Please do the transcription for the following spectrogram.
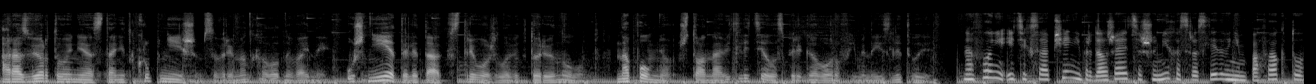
а развертывание станет крупнейшим со времен Холодной войны. Уж не это ли так встревожило Викторию Нуланд? Напомню, что она ведь летела с переговоров именно из Литвы. На фоне этих сообщений продолжается шумиха с расследованием по факту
